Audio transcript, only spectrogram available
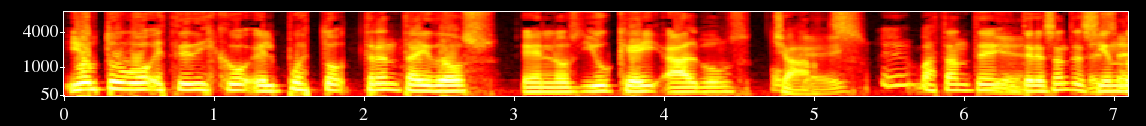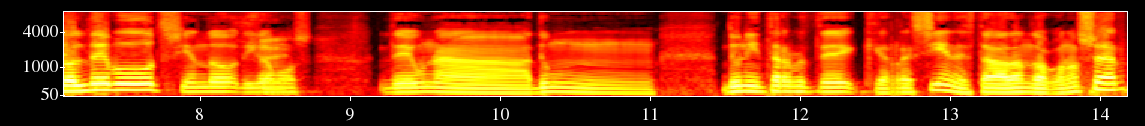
Y obtuvo este disco el puesto 32 en los UK Albums Charts. Eh, bastante Bien, interesante, siendo decente. el debut, siendo, digamos, de una de un, de un intérprete que recién estaba dando a conocer.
